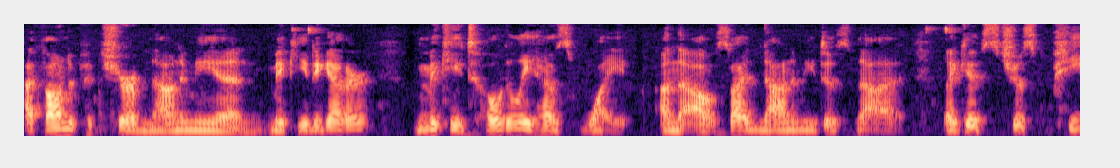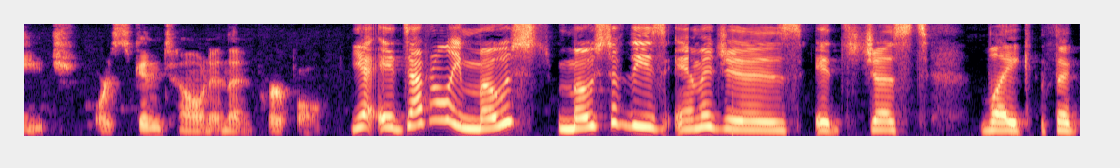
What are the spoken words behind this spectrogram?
I found a picture of Nanami and Miki together. Miki totally has white on the outside. Nanami does not. Like it's just peach or skin tone and then purple. Yeah, it definitely most most of these images it's just like the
